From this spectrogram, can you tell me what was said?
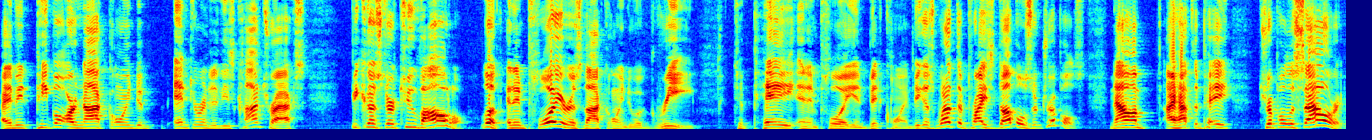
I mean, people are not going to enter into these contracts because they're too volatile. Look, an employer is not going to agree to pay an employee in Bitcoin because what if the price doubles or triples? Now I'm I have to pay triple the salary.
